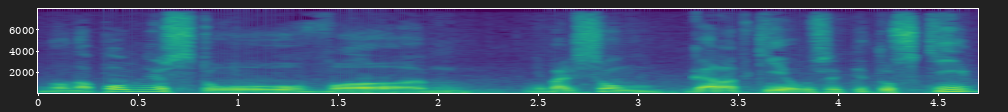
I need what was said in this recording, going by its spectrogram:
Ну, напомню, что в небольшом городке уже Петушки,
